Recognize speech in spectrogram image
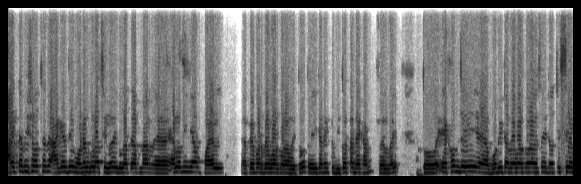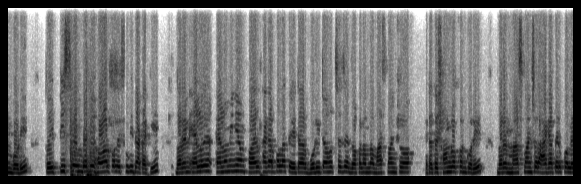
আরেকটা বিষয় হচ্ছে যে আগের যে মডেলগুলো ছিল, এগুলাতে আপনার অ্যালুমিনিয়াম ফয়েল পেপার ব্যবহার করা হইতো। তো এইখানে একটু ভিতরটা দেখান সোহেল ভাই। তো এখন যে বডিটা ব্যবহার করা হয়েছে, এটা হচ্ছে সেম বডি তো এই পিসিএম বডি হওয়ার ফলে সুবিধাটা কি? ধরেন অ্যালুমিনিয়াম ফয়েল থাকার ফলেতে এটার বডিটা হচ্ছে যে যখন আমরা মাছ মাংস এটাতে সংরক্ষণ করি, ধরেন মাছ মাংসের আঘাতের ফলে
